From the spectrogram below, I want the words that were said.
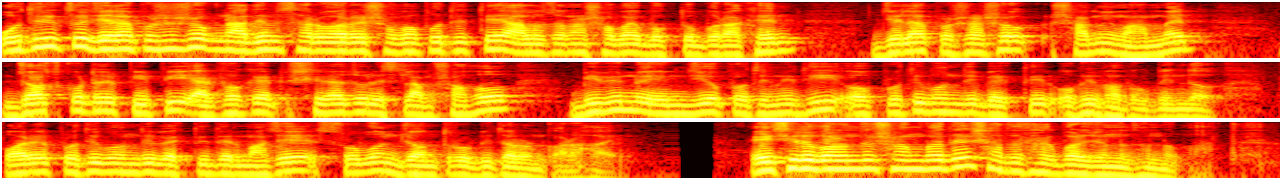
অতিরিক্ত জেলা প্রশাসক নাদিম সারোয়ারের সভাপতিত্বে আলোচনা সভায় বক্তব্য রাখেন জেলা প্রশাসক শামীম আহমেদ জজকোর্টের পিপি অ্যাডভোকেট সিরাজুল ইসলাম সহ বিভিন্ন এনজিও প্রতিনিধি ও প্রতিবন্ধী ব্যক্তির অভিভাবকবৃন্দ। পরে প্রতিবন্ধী ব্যক্তিদের মাঝে শ্রবণ যন্ত্র বিতরণ করা হয়। এই ছিল বরেন্দ্র সংবাদে, সাথে থাকবার জন্য ধন্যবাদ।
